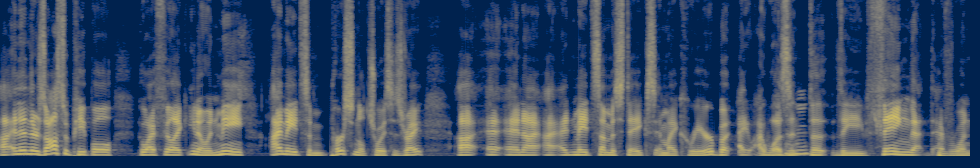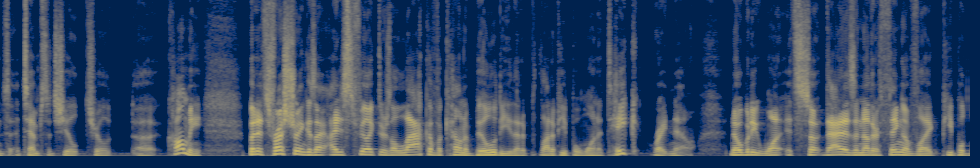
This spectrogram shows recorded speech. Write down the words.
Uh, and then there's also people who i feel like you know in me i made some personal choices right uh, and I, I made some mistakes in my career but i, I wasn't the the thing that everyone attempts to chill, chill uh, call me. But it's frustrating because I, I just feel like there's a lack of accountability that a lot of people want to take right now. Nobody want it's so that is another thing of like people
